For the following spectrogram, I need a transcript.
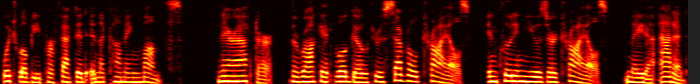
which will be perfected in the coming months. Thereafter, the rocket will go through several trials, including user trials, Mehta added.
